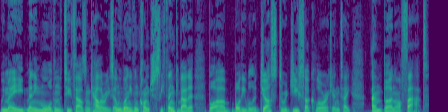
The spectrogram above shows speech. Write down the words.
we may eat many more than the 2,000 calories, and we won't even consciously think about it, but our body will adjust to reduce our caloric intake and burn our fat.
